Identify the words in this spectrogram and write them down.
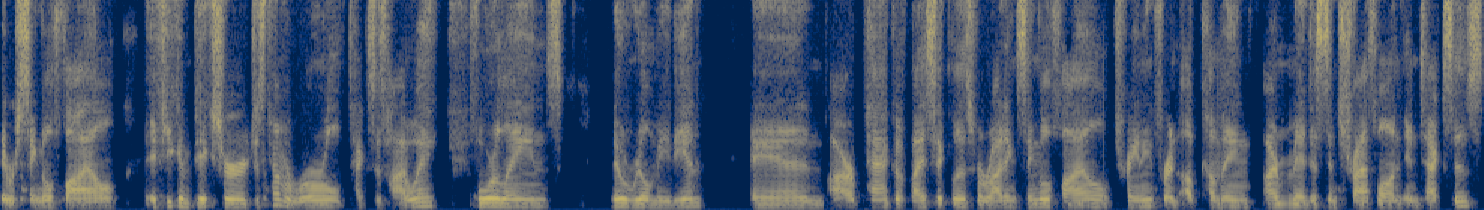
They were single file. If you can picture just kind of a rural Texas highway, four lanes, no real median. And our pack of bicyclists were riding single file, training for an upcoming Ironman distance triathlon in Texas.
